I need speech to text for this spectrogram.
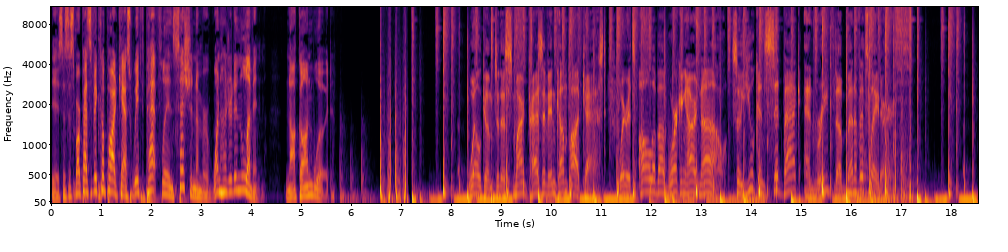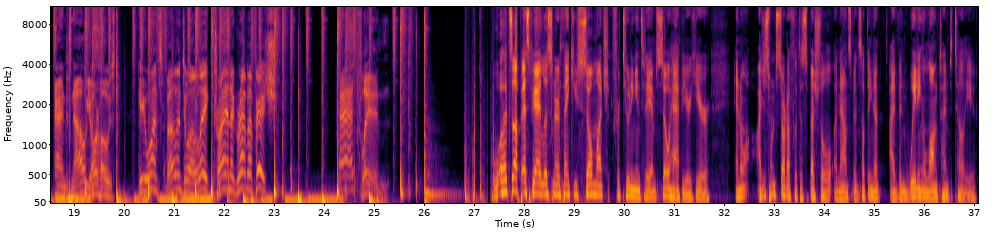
This is the Smart Passive Income Podcast with Pat Flynn, session number 111. Knock on wood. Welcome to the Smart Passive Income Podcast, where it's all about working hard now so you can sit back and reap the benefits later. And now, your host. He once fell into a lake trying to grab a fish. Pat Flynn. What's up, SPI listener? Thank you so much for tuning in today. I'm so happy you're here. And I just want to start off with a special announcement, something that I've been waiting a long time to tell you.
